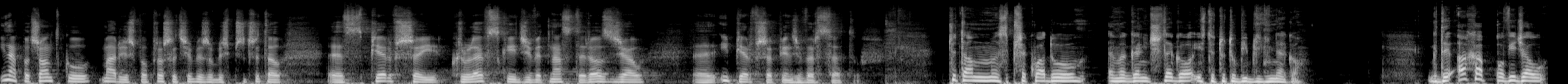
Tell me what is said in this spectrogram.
i na początku, Mariusz, poproszę Ciebie, żebyś przeczytał e, z pierwszej królewskiej, dziewiętnasty rozdział e, i pierwsze pięć wersetów. Czytam z przekładu Ewangelicznego Instytutu Biblijnego. Gdy Achab powiedział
